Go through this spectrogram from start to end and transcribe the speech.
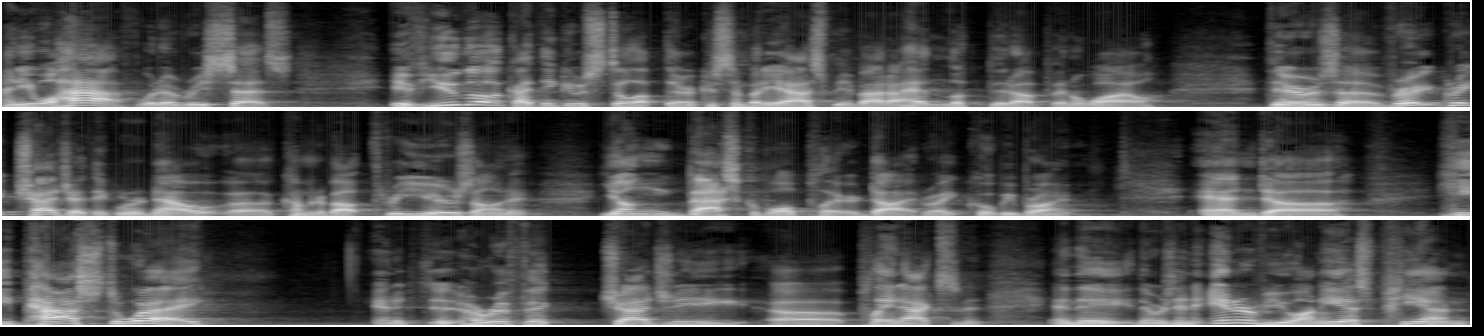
And he will have whatever he says. If you look, I think it was still up there because somebody asked me about it. I hadn't looked it up in a while. There's a very great tragedy. I think we're now uh, coming about three years on it. Young basketball player died, right? Kobe Bryant. And uh, he passed away in a, a horrific tragedy, uh, plane accident. And they, there was an interview on ESPN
